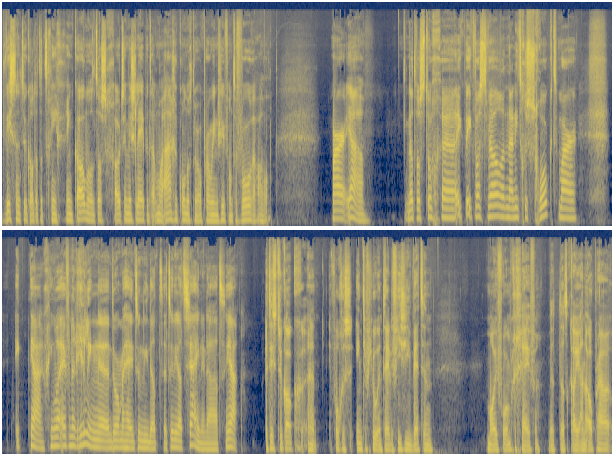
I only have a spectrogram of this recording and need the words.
wisten natuurlijk al dat het ging, ging komen, want het was groot en mislepend allemaal aangekondigd door Oprah Winfrey van tevoren al. Maar ja, dat was toch. eh, ik, ik was wel, nou niet geschokt, maar ik ja, ging wel even een rilling eh, door me heen toen hij dat, eh, toen hij dat zei, inderdaad. Ja. het is natuurlijk ook volgens interview- en televisiewetten mooi vormgegeven. Dat, dat kan je aan Oprah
